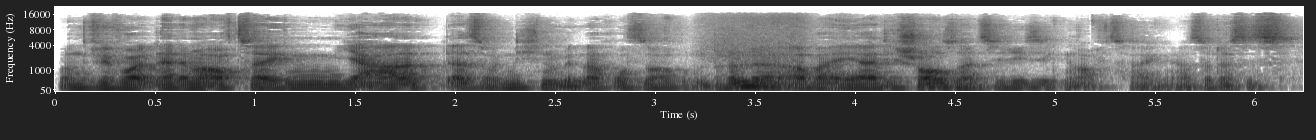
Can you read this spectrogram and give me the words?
Und wir wollten halt immer aufzeigen, ja, also nicht nur mit einer rosa Brille, aber eher die Chancen als die Risiken aufzeigen. Also das ist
